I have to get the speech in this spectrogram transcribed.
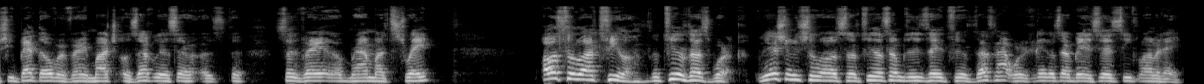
she bent over very much, or so very around much straight. Also, la tefillah. The tefillah does work. V'yeshim also tefillah. Somebody say tefillah does not work. It goes everybody says lamed hey.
